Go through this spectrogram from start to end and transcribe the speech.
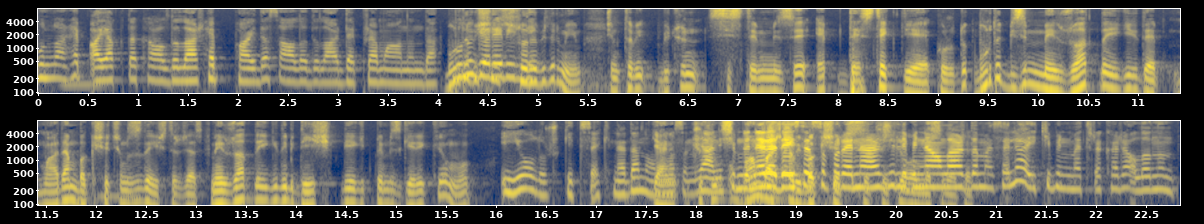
Bunlar hep ayakta kaldılar, hep fayda sağladılar deprem anında. Burada Bunu bir sorabilir miyim? Şimdi tabii bütün sistemimizi hep destek diye kurduk. Burada bizim mevzuatla ilgili de madem bakış açımızı değiştireceğiz. Mevzuatla ilgili bir değişikliğe gitmemiz gerekiyor mu? iyi olur gitsek. Neden Yani olmasın? Yani, o şimdi neredeyse sıfır enerjili binalarda gerekiyor. mesela 2000 metrekare alanın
